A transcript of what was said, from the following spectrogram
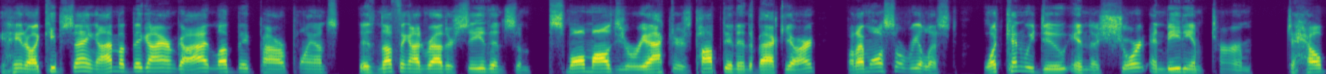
You know, I keep saying I'm a big iron guy. I love big power plants. There's nothing I'd rather see than some small modular reactors popped in in the backyard. But I'm also a realist. What can we do in the short and medium term to help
